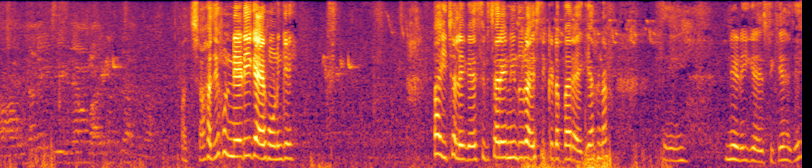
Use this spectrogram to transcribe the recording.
ਹਾਂ ਉਹਨਾਂ ਨੇ ਵੀ ਦੇਖ ਲਿਆ ਮੈਂ ਬਾਹਰ ਨੂੰ ਅੱਛਾ ਹਜੇ ਹੁਣ ਨੇੜੇ ਹੀ ਗਏ ਹੋਣਗੇ। ਭਾਈ ਚਲੇ ਗਏ ਸੀ ਵਿਚਾਰੇ ਇੰਨੀ ਦੂਰ ਆਏ ਸੀ ਇੱਕ ਡੱਬਾ ਰਹਿ ਗਿਆ ਹਨਾ? ਤੇ ਨੇੜੇ ਹੀ ਗਏ ਸੀਗੇ ਹਜੇ।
